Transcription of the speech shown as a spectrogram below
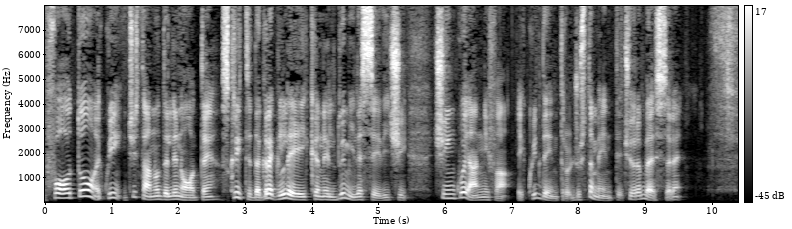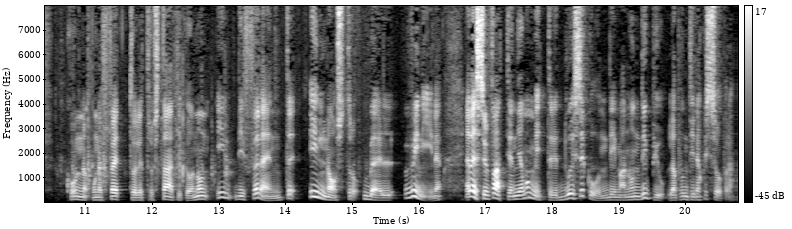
foto e qui ci stanno delle note scritte da Greg Lake nel 2016 cinque anni fa e qui dentro giustamente ci dovrebbe essere con un effetto elettrostatico non indifferente il nostro bel vinile. E adesso infatti andiamo a mettere due secondi, ma non di più, la puntina qui sopra.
